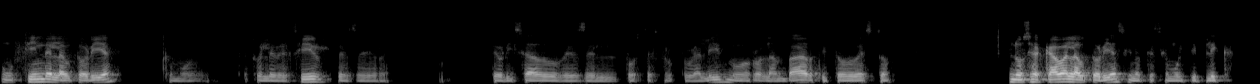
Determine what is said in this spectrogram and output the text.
un fin de la autoría, como se suele decir, desde teorizado desde el postestructuralismo, Roland Barthes y todo esto, no se acaba la autoría, sino que se multiplica.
